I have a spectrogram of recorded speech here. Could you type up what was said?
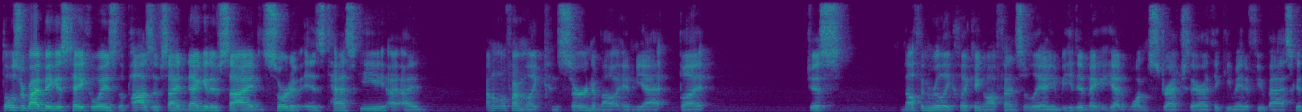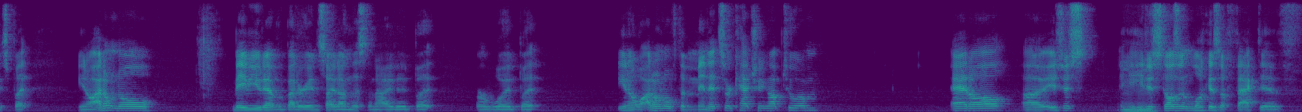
those are my biggest takeaways. The positive side, negative side, sort of is Teske. I, I I don't know if I'm like concerned about him yet, but just nothing really clicking offensively. I he did make he had one stretch there. I think he made a few baskets, but you know I don't know. Maybe you'd have a better insight on this than I did, but or would, but you know, I don't know if the minutes are catching up to him at all. Uh, it's just mm-hmm. he just doesn't look as effective,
